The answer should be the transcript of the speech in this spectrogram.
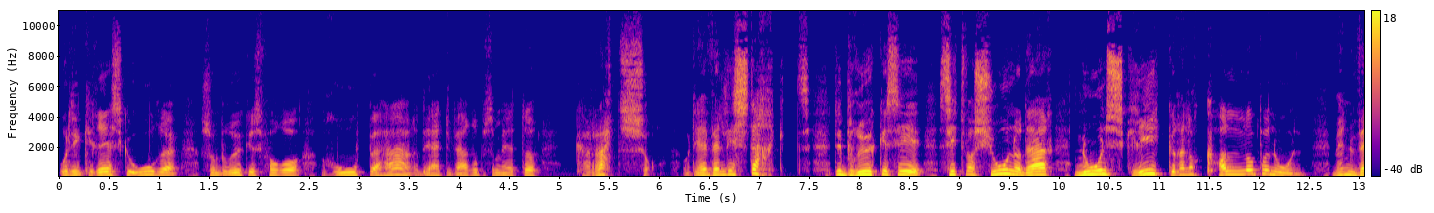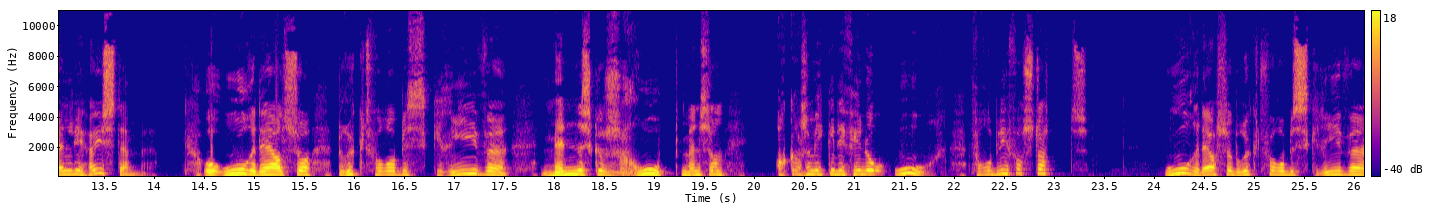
Og det greske ordet som brukes for å rope her, det er et verb som heter kratso. Og det er veldig sterkt. Det brukes i situasjoner der noen skriker eller kaller på noen med en veldig høy stemme. Og ordet det er altså brukt for å beskrive menneskers rop, men som akkurat som ikke de finner ord for å bli forstått. Ordet er også brukt for å beskrive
